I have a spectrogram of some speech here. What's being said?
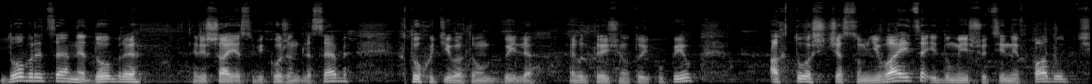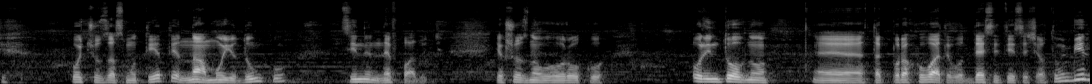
Добре це, недобре. Рішає собі кожен для себе. Хто хотів автомобіля електричного, той купив. А хто ще сумнівається і думає, що ціни впадуть, хочу засмутити. На мою думку, ціни не впадуть. Якщо з нового року орієнтовно е, так порахувати, от 10 тисяч автомобіль,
